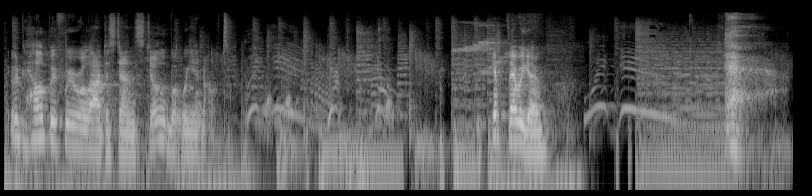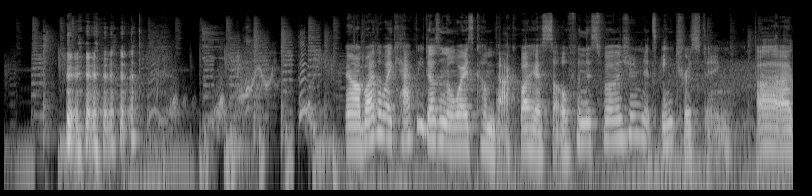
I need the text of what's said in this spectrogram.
It would help if we were allowed to stand still, but we are not. Yep, there we go. Yeah! now, by the way, Cappy doesn't always come back by herself in this version. It's interesting. Uh,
